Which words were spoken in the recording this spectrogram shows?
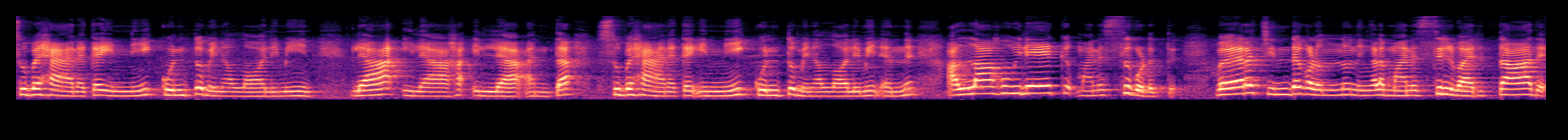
സുബഹാനക ഇന്നി കുൻതു മിനല്ലാലിമീൻ ലാ ഇലാഹ ഇല്ല അന്ത സുബഹാനക ഇന്നി കുൻതു മിനല്ലാലിമീൻ എന്ന് അള്ളാഹുവിലേക്ക് മനസ്സ് കൊടുത്ത് വേറെ ചിന്തകളൊന്നും നിങ്ങളെ മനസ്സിൽ വരുത്താതെ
